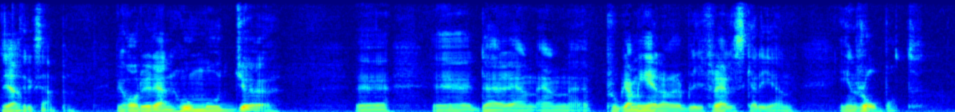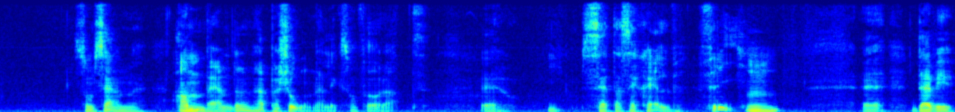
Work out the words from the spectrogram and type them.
yeah. till exempel. Vi har ju den Homo eh, där en, en, programmerare blir förälskad i en, i en robot. som sen använder den här personen liksom för att eh, sätta sig själv fri. Mm. Eh, där vi,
